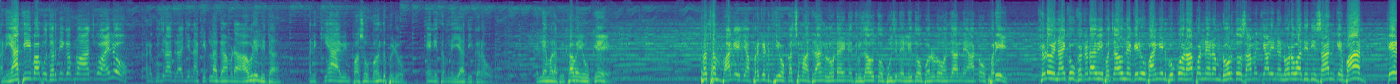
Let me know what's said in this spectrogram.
અને ત્યાંથી બાપુ ધરતીકપનો આંચકો હાલ્યો અને ગુજરાત રાજ્યના કેટલા ગામડા આવરી લીધા અને ક્યાં આવીને પાછો બંધ પડ્યો? એની તમને યાદી કરાવું. એટલે અમારા ભીખાભાઈ એવું કે, પ્રથમ ભાગે જ્યાં પ્રગટ થયો કચ્છમાં ધ્રાંગ લોડાઈને ધ્રુજાવતો ભુજને લીધો ભરડો અંજારને આટો ફરી, ખેડોએ નાખ્યું ખકડાવી બચાવને કર્યું ભાંગીને ભૂકો રાપણને રમ ઢોળતો, સામખ્યાળીને નોરવા દીધી શાન કે ભાન, કેર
